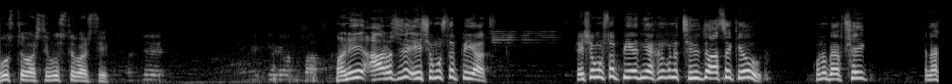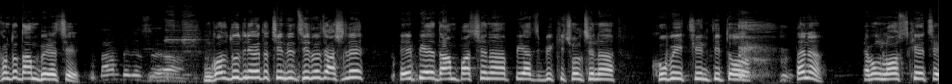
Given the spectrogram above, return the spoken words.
বুঝতে পারছি বুঝতে পারছি। মানে আর হচ্ছে যে এই সমস্ত পেঁয়াজ এই সমস্ত পেঁয়াজ নিয়ে এখন কোনো চিন্তিত আছে কেউ? কোনো ব্যবসায়িক? কারণ এখন তো দাম বেড়েছে। দাম বেড়েছে হ্যাঁ। গত দুদিন আগে তো চিন্তিত ছিল যে আসলে এই পেঁয়াজ দাম পাচ্ছে না পেঁয়াজ বিক্রি চলছে না খুবই চিন্তিত তাই না? এবং লস খেয়েছে।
